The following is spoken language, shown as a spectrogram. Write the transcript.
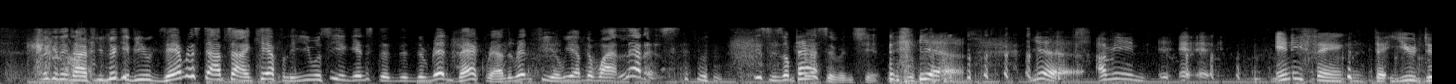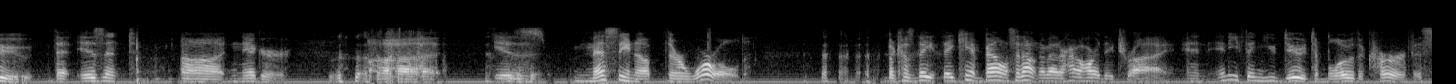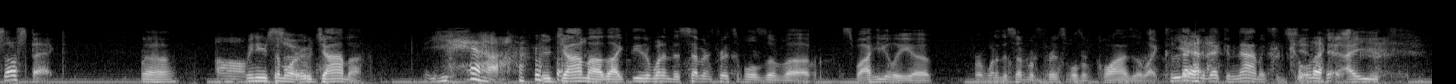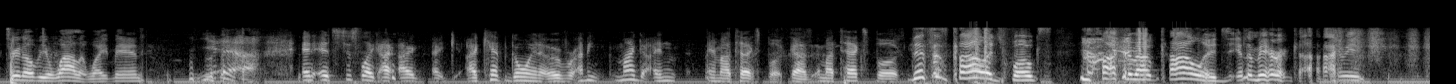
Look at it now. If you look, if you examine the stop sign carefully, you will see against the, the, the red background, the red field, we have the white letters. this is oppressive and shit. yeah, yeah. I mean, it, it, anything that you do that isn't uh, nigger uh, is messing up their world because they they can't balance it out no matter how hard they try. And anything you do to blow the curve is suspect. Uh-huh. Um, We need some more so- ujamaa. Yeah. Ujamaa, like these are one of the seven principles of uh, Swahili. Uh, for one of the seven principles of Kwanzaa, like collective Yeah. economics and shit. I.e., turn over your wallet, white man. yeah, and it's just like I, I I I kept going over. I mean, my guy in in my textbook, guys, in my textbook. This is college, folks. He's talking about college in America. I mean,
